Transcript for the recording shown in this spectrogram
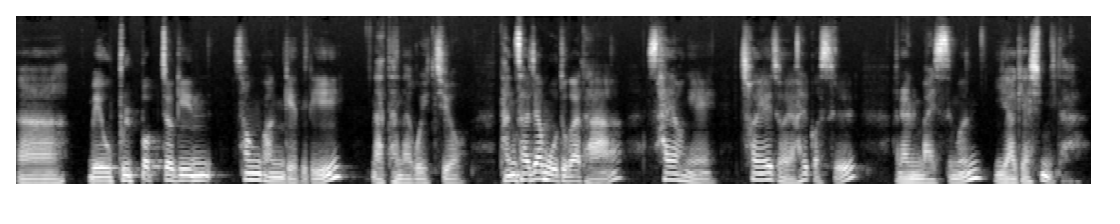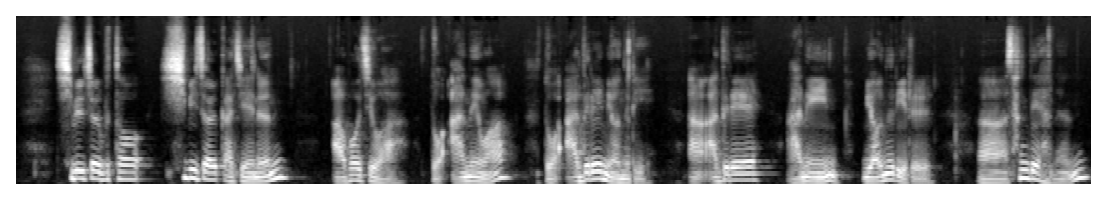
아, 매우 불법적인 성관계들이 나타나고 있지요. 당사자 모두가 다 사형에 처해져야 할 것을 하나님 말씀은 이야기하십니다. 11절부터 12절까지에는 아버지와 또 아내와 또 아들의 며느리, 아, 들의 아내인 며느리를 어, 상대하는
